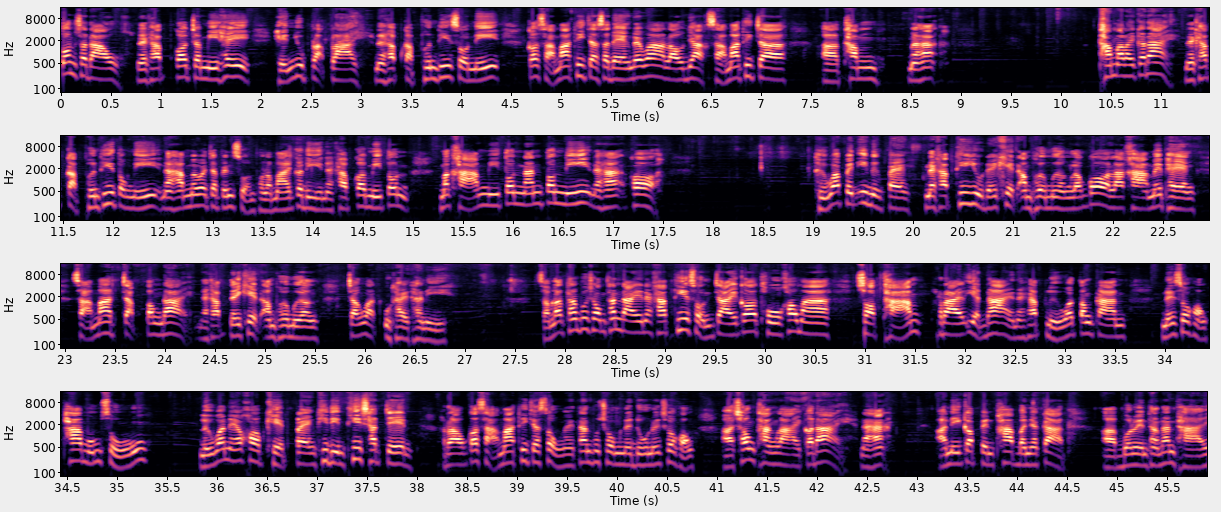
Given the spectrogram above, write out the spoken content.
ต้นสะเดานะครับก็จะมีให้เห็นอยู่ประปรายนะครับ กับพื้นที่โซนนี้ก็สามารถที่จะแสดงได้ว่าเราอยากสามารถที่จะทำนะฮะทำอะไรก็ได้นะครับกับพื้นที่ตรงนี้นะครับ ไม่ว่าจะเป็นสวนผลไม้ก็ดีนะครับ ก็มีต้นมะขามมีต้นนั้นต้นนี้นะฮะก็ ถือว่าเป็นอีกหนึ่งแปลงนะครับที่อยู่ในเขตอำเภอเมือง แล้วก็ราคาไม่แพงสามารถจับต้องได้นะครับในเขตอำเภอเมือง จังหวัดอุทัยธานีสำหรับท่านผู้ชมท่านใดนะครับที่สนใจก็โทรเข้ามาสอบถามรายละเอียดได้นะครับ หรือว่าต้องการในส่วนของภาพมุมสูง หรือว่าแนวขอบเขตแปลงที่ดินที่ชัดเจน เราก็สามารถที่จะส่งให้ท่านผู้ชมในดูในช่วงของอช่องทางไลน์ก็ได้นะฮะอันนี้ก็เป็นภาพบรรยากาศบริเวณทางด้านท้าย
